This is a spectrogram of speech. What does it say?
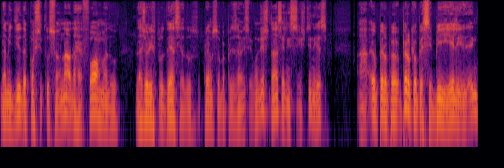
da medida constitucional, da reforma do, da jurisprudência do Supremo sobre a prisão em segunda instância, ele insiste nisso. Ah, eu, pelo, pelo, pelo, que eu percebi, ele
